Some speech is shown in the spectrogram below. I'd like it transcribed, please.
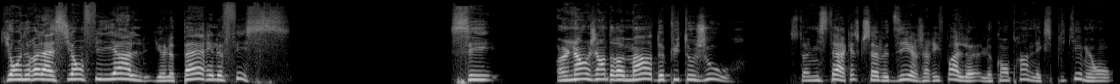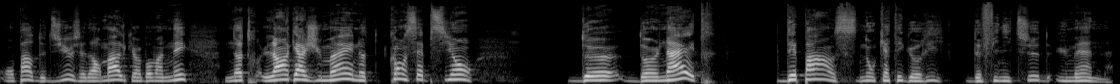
qui ont une relation filiale. Il y a le Père et le Fils. C'est un engendrement depuis toujours. C'est un mystère. Qu'est-ce que ça veut dire? Je n'arrive pas à le, comprendre, l'expliquer, mais on, parle de Dieu. C'est normal qu'à un moment donné, notre langage humain, notre conception d'un être dépasse nos catégories de finitude humaine.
